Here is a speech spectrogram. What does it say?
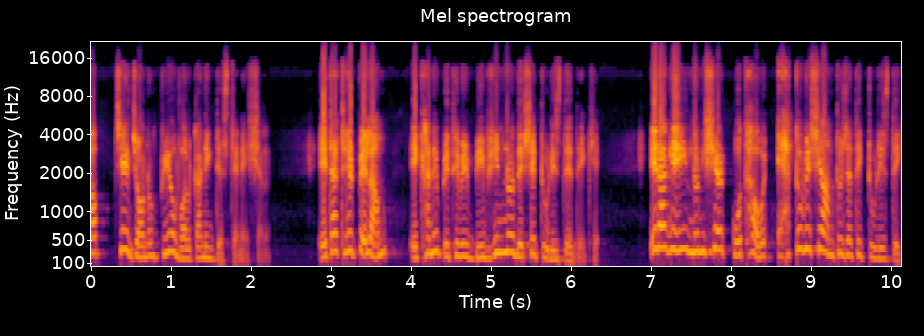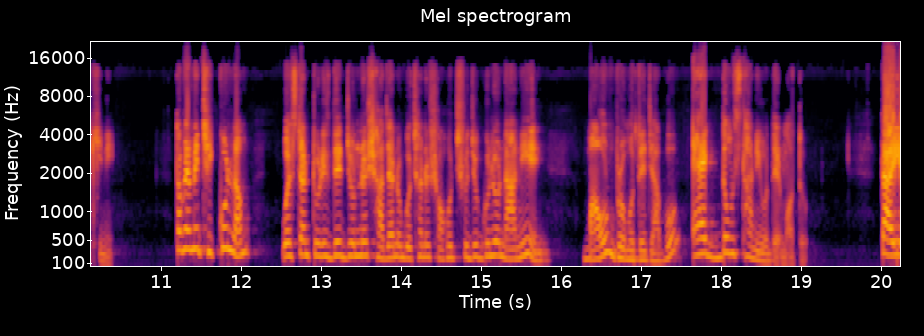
সবচেয়ে জনপ্রিয় ভলকানিক ডেস্টিনেশন এটা টের পেলাম এখানে পৃথিবীর বিভিন্ন দেশের ট্যুরিস্টদের দেখে। এর আগে ইন্দোনেশিয়ার কোথাও এত বেশি আন্তর্জাতিক ট্যুরিস্ট দেখিনি। তবে আমি ঠিক করলাম ওয়েস্টার্ন ট্যুরিস্টদের জন্য সাজানো গোছানো সহজ সুযোগগুলো না নিয়ে মাউন্ট ব্রোমোতে যাব একদম স্থানীয়দের মতো। তাই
